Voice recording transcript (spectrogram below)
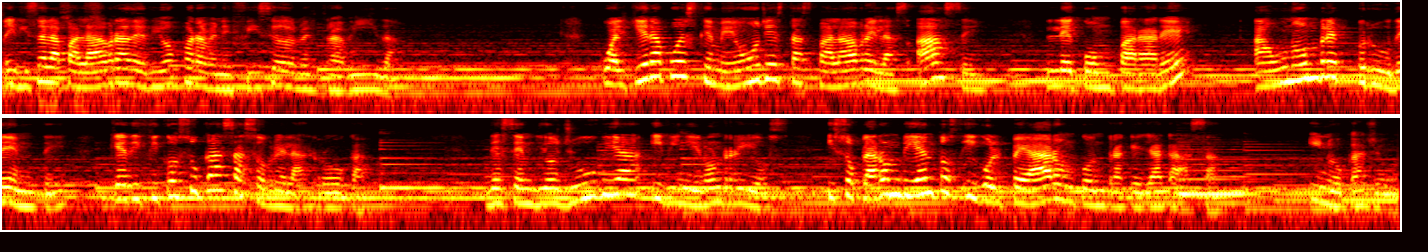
Y dice la palabra de Dios para beneficio de nuestra vida. Cualquiera pues que me oye estas palabras y las hace, le compararé a un hombre prudente que edificó su casa sobre la roca. Descendió lluvia y vinieron ríos, y soplaron vientos y golpearon contra aquella casa, y no cayó,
